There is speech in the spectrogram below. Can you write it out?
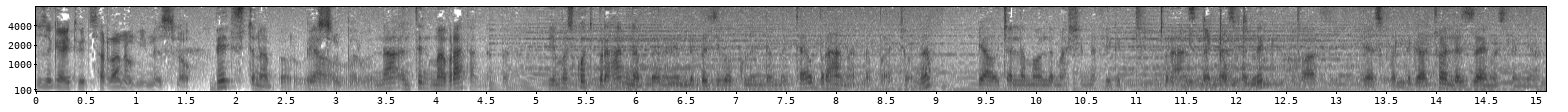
ተዘጋጅቶ የተሰራ ነው የሚመስለው። ቤት ውስጥ ነበሩ ነበሩ። እና እንትን መብራት አልነበረም። የመስኮት ብርሃን ነበረ። በዚህ በኩል እንደምታየው ብርሃን አለባቸው እና ያው ጨለማውን ለማሸነፍ የግድ ብርሃን ስለሚያስፈልግ ጧፍ ያስፈልጋቸዋል። ለዛ ይመስለኛል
